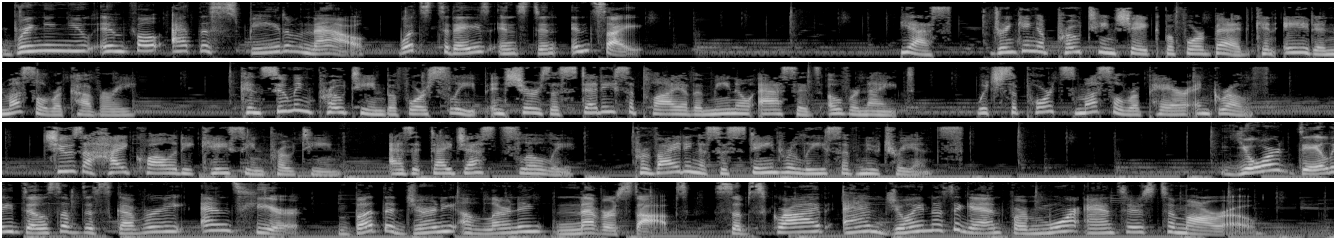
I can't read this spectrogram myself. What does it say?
bringing you info at the speed of now. What's today's instant insight? Yes, drinking a protein shake before bed can aid in muscle recovery. Consuming protein before sleep ensures a steady supply of amino acids overnight, which supports muscle repair and growth. Choose a high-quality casein protein, as it digests slowly, providing a sustained release of nutrients. Your daily dose of discovery ends here, but the journey of learning never stops. Subscribe and join us again for more answers tomorrow.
